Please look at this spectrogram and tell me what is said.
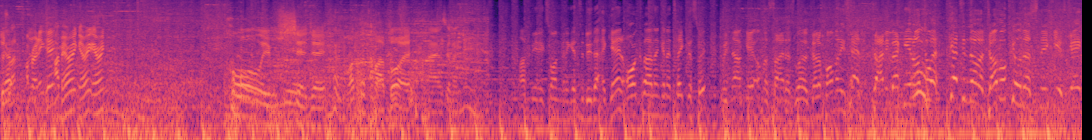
Just run. I'm running, Jay. I'm airing, airing, airing. Holy shit, Jay. What the My boy. Nah, he's gonna... Our Phoenix One going to get to do that again. Or Cloud going to take the sweep. We now get on the side as well. Got a bomb on his head. Diving back in onto it. Gets him down. A double kill does Sneaky escape.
